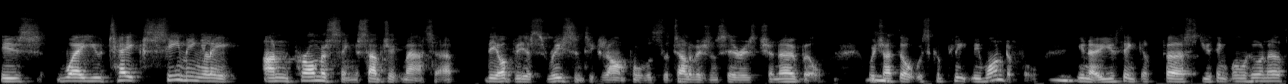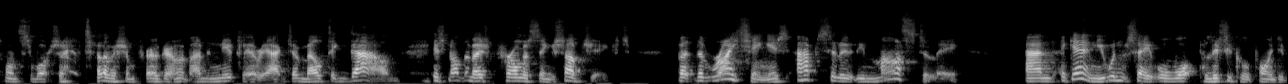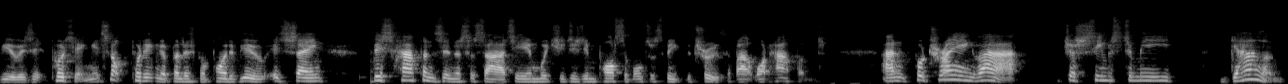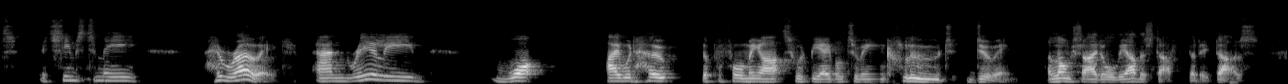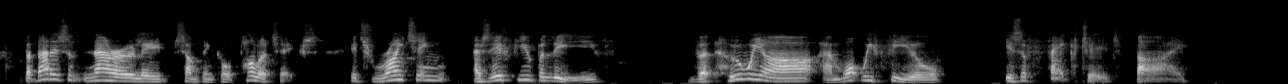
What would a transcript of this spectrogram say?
is where you take seemingly unpromising subject matter. The obvious recent example was the television series Chernobyl, which mm. I thought was completely wonderful. Mm. You know, you think at first, you think, well, who on earth wants to watch a television program about a nuclear reactor melting down? It's not the most promising subject, but the writing is absolutely masterly. And again, you wouldn't say, well, what political point of view is it putting? It's not putting a political point of view, it's saying, this happens in a society in which it is impossible to speak the truth about what happened. And portraying that just seems to me gallant. It seems to me heroic and really what I would hope the performing arts would be able to include doing alongside all the other stuff that it does. But that isn't narrowly something called politics. It's writing as if you believe that who we are and what we feel is affected by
